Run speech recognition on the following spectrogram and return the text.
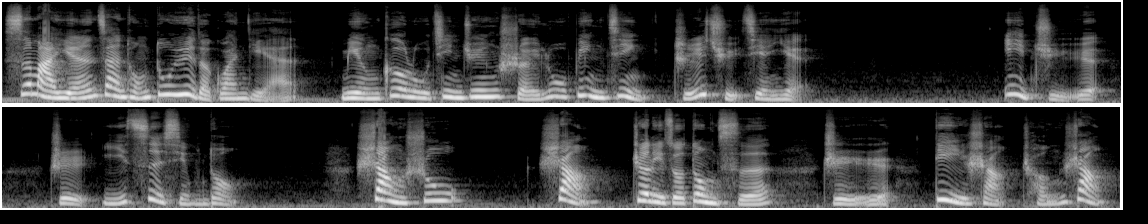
司马炎赞同杜预的观点，命各路禁军水陆并进，直取建业。一举指一次行动。上书，上这里做动词，指。地上呈上，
